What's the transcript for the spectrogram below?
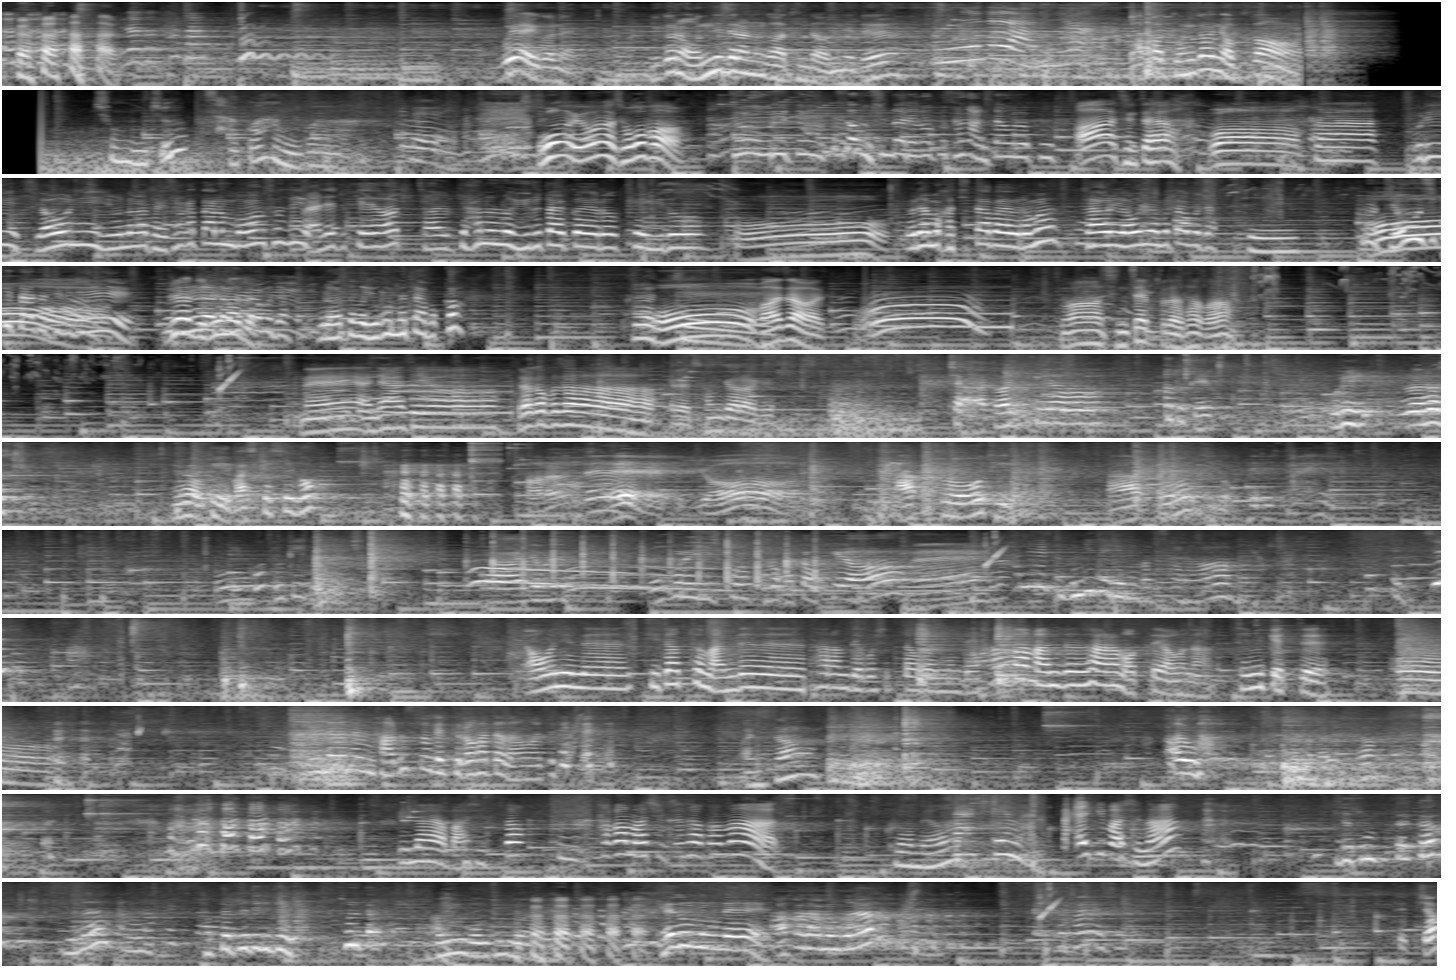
뭐야 이거는? 이거는 언니들 하는 것 같은데 언니들. 언니들 아니야. 아빠 동전이 없어. 충주 사과 한과. 와 여원아 저거 봐. 저 우리 또 회사 오신다 그래갖고 사과 안 따오놓고 아 진짜야? 와. 자 우리 여운이 유나 저희 사과 따는 법 선생님 알려줄게요 자 이렇게 하늘로 위로 딸 거예요 이렇게 위로 오. 우리 한번 같이 따봐요 그러면 자 우리 여운이 한번 따보자 그렇지 그렇지 오. 쉽게 따졌지 그지 우리 유나도, 한번. 따보자 우리 어떤 거 요거 한번 따볼까? 그렇지 오 맞아 맞아. 와 진짜 예쁘다 사과. 네 안녕하세요. 들어가 보자. 그래 청결하게. 자 도와줄게요 떠도 돼 우리 유나는 유나 어떻게 맛있겠어 이거? 잘하는데. 야. 앞으로 뒤로 앞으로 뒤로 이렇게 다 해. 그리고 여기 이거 자 이제 우리 5분에 20분 보러 갔다 올게요 네. 하늘에서 눈이 내리는 것처럼 할수 있지? 여운이는 디저트 만드는 사람 되고 싶다고 했는데 한가 만드는 사람 어때 여운아? 재밌겠지? 오. 일단은 가루 속에 들어갔다 나머지 맛있어? 아유. 유나야 맛있어? 사과 맛이지 사과 맛. 그러면 짧게 맛. 딸기 맛이나? 이제 손 뗄까? 누나? 답답해지기 좀 손을 딱. 아유 엄청 좋아해. 계속 먹네. 아빠 남은 거야? 됐죠?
